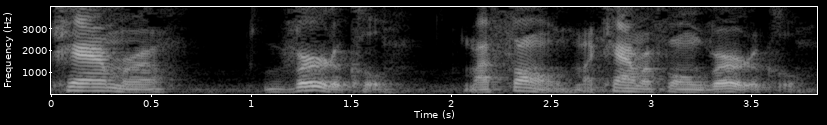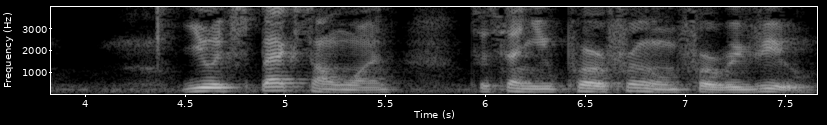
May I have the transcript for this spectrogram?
camera vertical. My phone, my camera phone vertical. You expect someone to send you perfume for review.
